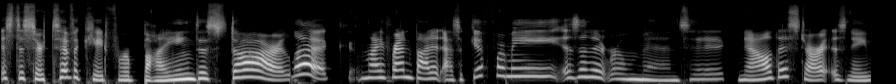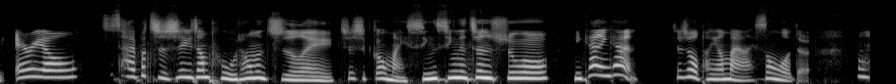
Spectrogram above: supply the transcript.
It's the certificate for buying the star. Look, my friend bought it as a gift for me. Isn't it romantic? Now this star is named Ariel. 这才不只是一张普通的纸嘞，这是购买星星的证书哦。你看，你看，这是我朋友买来送我的。哦，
